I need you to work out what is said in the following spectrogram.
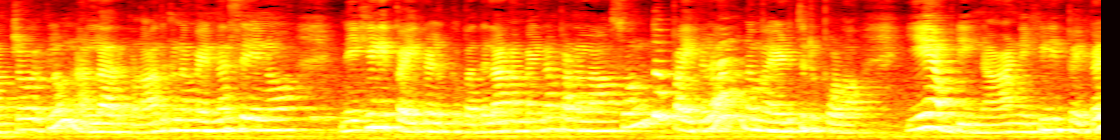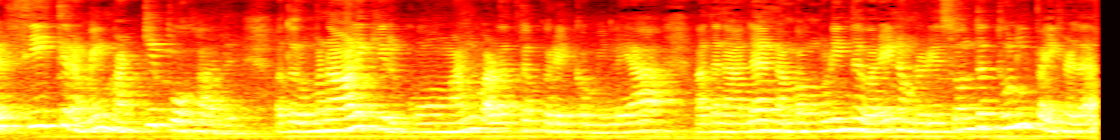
மற்றவர்களும் நல்லா இருக்கணும். அதுக்கு நம்ம என்ன செய்யணும்? நெகிழி பைகளுக்கு பதிலாக நம்ம என்ன பண்ணலாம்? சொந்த பைகளை நம்ம எடுத்துட்டு போகலாம் ஏன் அப்படின்னா நெகிழி பைகள் சீக்கிரமே மக்கி போகாது. அது ரொம்ப நாளைக்கு இருக்கும். மண் வளத்தை குறைக்கும் இல்லையா? அதனால நம்ம முடிந்தவரை நம்மளுடைய சொந்த துணி பைகளை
